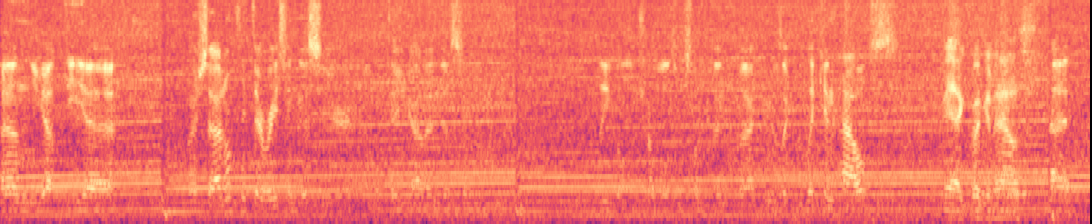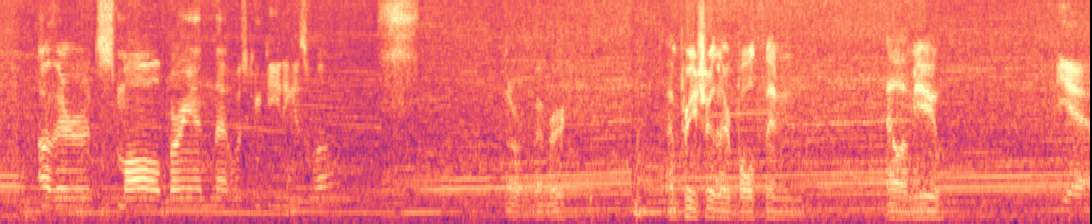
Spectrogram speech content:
And then you got the, uh, actually, I don't think they're racing this year. I think they got into some legal troubles or something back. It was like Glickenhaus, Yeah, Glickenhaus. that other small brand that was competing as well. I don't remember. I'm pretty sure they're both in LMU. Yeah.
